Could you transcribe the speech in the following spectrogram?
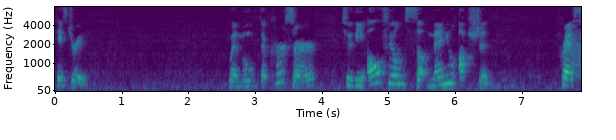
History. When move the cursor to the All Films submenu option, press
